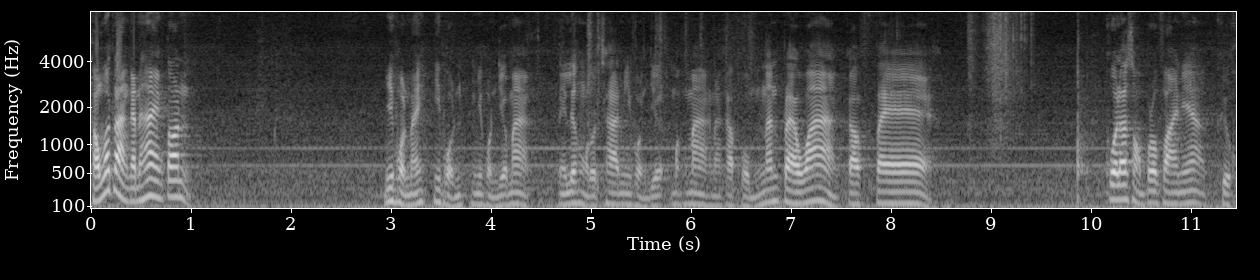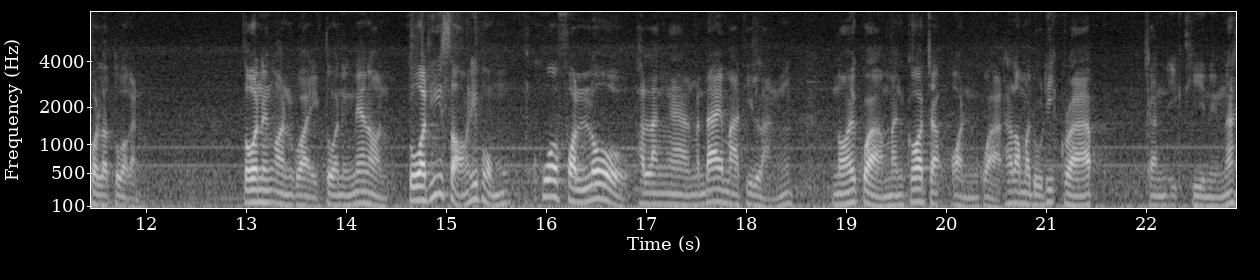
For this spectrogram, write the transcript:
คำว่าต่างกัน5แอคตอน มีผลไหมมีผล มีผลเยอะมาก ในเรื่องของรสชาติมีผลเยอะมากๆนะครับผม นั่นแปลว่ากาแฟคนละสองโปรไฟล์นี้คือคนละตัวกัน ตัวหนึ่งอ่อนกว่าอีกตัวหนึ่งแน่นอน ตัวที่ 2 ที่ผม คั่วฟอลโล่พลังงานมันได้มาทีหลัง น้อยกว่ามันก็จะอ่อนกว่า ถ้าเรามาดูที่กราฟกันอีกทีหนึ่งนะ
